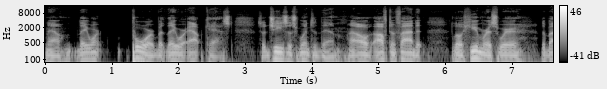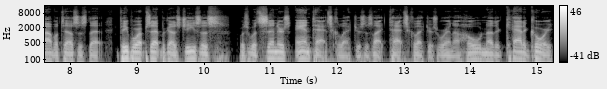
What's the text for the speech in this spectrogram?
Now, they weren't poor, but they were outcast. So Jesus went to them. I often find it a little humorous where the Bible tells us that people were upset because Jesus was with sinners and tax collectors. It's like tax collectors were in a whole nother category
